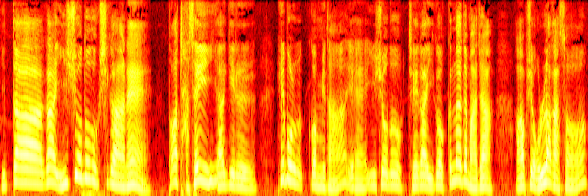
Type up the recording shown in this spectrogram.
이따가 이슈 오도독 시간에 더 자세히 이야기를 해볼 겁니다. 예. 이슈 오도독 제가 이거 끝나자마자 9시에 올라가서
